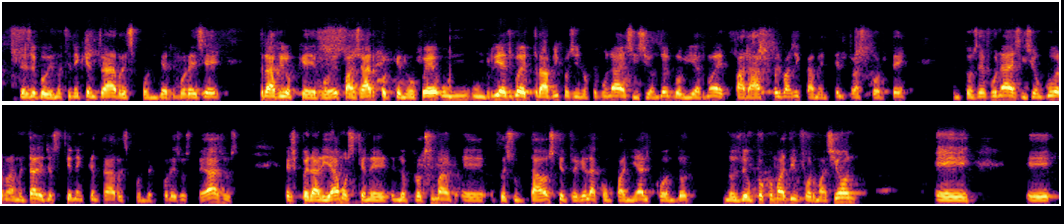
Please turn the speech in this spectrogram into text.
Entonces el gobierno tiene que entrar a responder por ese tráfico que dejó de pasar, porque no fue un, un, riesgo de tráfico, sino que fue una decisión del gobierno de parar pues básicamente el transporte. Entonces fue una decisión gubernamental, ellos tienen que entrar a responder por esos pedazos. Esperaríamos que en, los próximos eh, resultados que entregue la compañía del Cóndor nos dé un poco más de información. Eh, eh,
